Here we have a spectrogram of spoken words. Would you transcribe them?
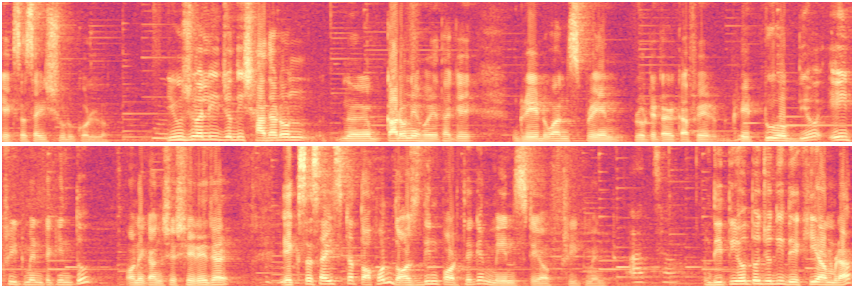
এক্সারসাইজ শুরু করল। ইউজুয়ালি যদি সাধারণ কারণে হয়ে থাকে গ্রেড ওয়ান স্প্রেন রোটেটার কাফের গ্রেড টু অবধিও এই ট্রিটমেন্টে কিন্তু অনেকাংশে সেরে যায়। এক্সারসাইজটা তখন দশ দিন পর থেকে মেন স্টে অফ ট্রিটমেন্ট আচ্ছা। দ্বিতীয়ত যদি দেখি আমরা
